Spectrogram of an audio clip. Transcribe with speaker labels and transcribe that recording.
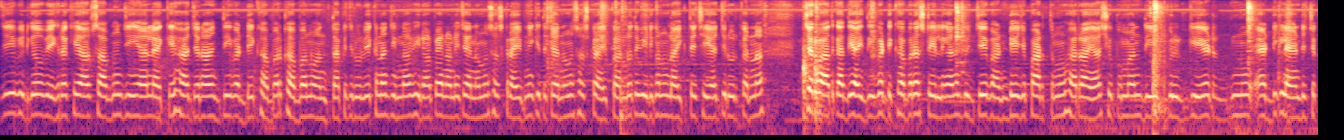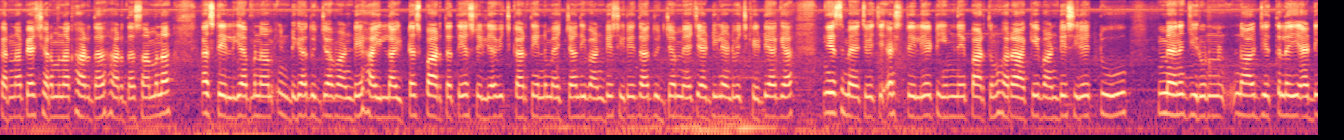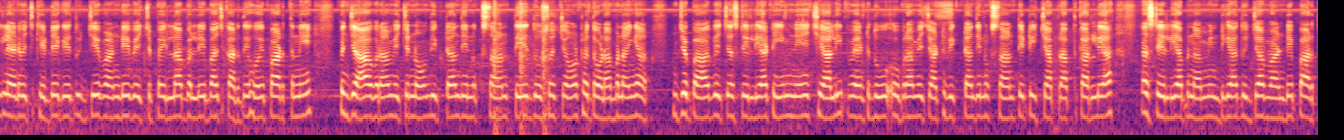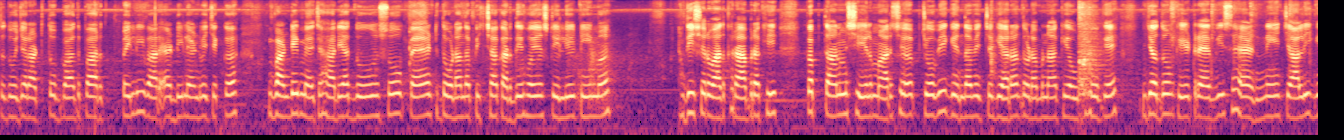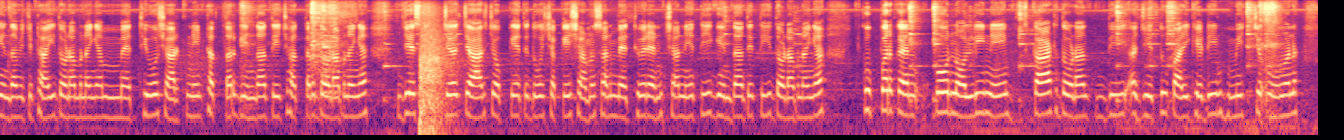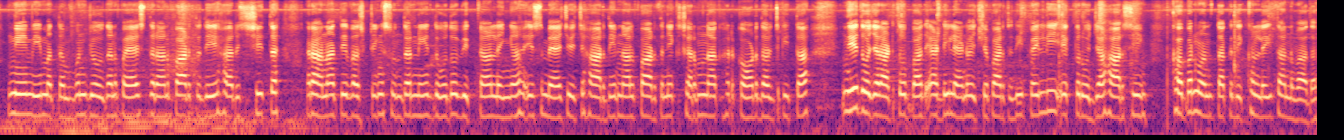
Speaker 1: ਜੀ ਵੀਡੀਓ ਵੇਖ ਰੱਖੇ ਆਪ ਸਭ ਨੂੰ ਜੀ ਆਇਆਂ ਲੈ ਕੇ ਹਾਜ਼ਰ ਹਾਂ ਅੱਜ ਦੀ ਵੱਡੀ ਖਬਰ ਖਬਰ ਨੂੰ ਅੰਤ ਤੱਕ ਜਰੂਰ ਵੇਖਣਾ। ਜਿੰਨਾ ਵੀਰਾਂ ਭੈਣਾਂ ਨੇ ਚੈਨਲ ਨੂੰ ਸਬਸਕ੍ਰਾਈਬ ਨਹੀਂ ਕੀਤਾ ਚੈਨਲ ਨੂੰ ਸਬਸਕ੍ਰਾਈਬ ਕਰ ਲਓ ਤੇ ਵੀਡੀਓ ਨੂੰ ਲਾਈਕ ਤੇ ਸ਼ੇਅਰ ਜਰੂਰ ਕਰਨਾ। ਸ਼ੁਰੂਆਤ ਕਰਦੇ ਅੱਜ ਦੀ ਵੱਡੀ ਖਬਰ, ਆਸਟ੍ਰੇਲੀਆ ਨੇ ਦੂਜੇ ਵਨਡੇ 'ਚ ਭਾਰਤ ਨੂੰ ਹਰਾਇਆ। ਸ਼ੁਭਮਨ ਦੀ ਬ੍ਰਿਗੇਡ ਨੂੰ ਐਡੀਲੈਂਡ 'ਚ ਕਰਨਾ ਪਿਆ ਸ਼ਰਮਨਾਕ ਹਾਰ ਦਾ ਹਾਰ ਦਾ ਸਾਹਮਣਾ। ਆਸਟ੍ਰੇਲੀਆ ਬਨਾਮ ਇੰਡੀਆ, ਦੂਜਾ ਵਨਡੇ ਹਾਈਲਾਈਟਸ ਭਾਰਤ ਅਤੇ ਆਸਟ੍ਰੇਲੀਆ ਵਿਚਕਾਰ ਤਿੰਨ ਮੈਚਾਂ ਦੀ ਵਨਡੇ ਸੀਰੀਜ਼ ਦਾ ਦੂਜਾ ਮੈਚ ਐਡੀਲੈਂਡ ਵਿੱਚ ਖੇਡਿਆ ਗਿਆ। ਇਸ ਮੈਚ ਵਿੱਚ ਆਸਟ੍ਰੇਲੀਆ ਟੀਮ ਨੇ ਭਾਰਤ ਨੂੰ ਹਰਾ ਕੇ ਵਨਡੇ ਸੀਰੀਜ਼ 2 ਮੈਨ ਜੀਰੋ ਨਾਲ ਜਿੱਤ ਲਈ ਐਡੀਲੈਂਡ ਵਿੱਚ ਖੇਡੇ ਗਏ। ਦੂਜੇ ਵਨਡੇ ਵਿੱਚ ਪਹਿਲਾ ਬੱਲੇਬਾਜ਼ ਕਰਦੇ ਹੋਏ ਭਾਰਤ ਨੇ 50 ਓਵਰਾਂ ਵਿੱਚ 9 ਵਿਕਟਾਂ ਦੇ ਨੁਕਸਾਨ ਤੇ 264 ਦੌੜਾਂ ਬਣਾਈਆਂ। ਜਵਾਬ ਵਿੱਚ ਆਸਟ੍ਰੇਲੀਆ ਟੀਮ ਨੇ 46.2 ਓਵਰਾਂ ਵਿੱਚ 8 ਵਿਕਟਾਂ ਦੇ ਨੁਕਸਾਨ ਤੇ ਟੀਚਾ ਪ੍ਰਾਪਤ ਕਰ ਲਿਆ। ਆਸਟ੍ਰੇਲੀਆ ਬਨਾਮ ਇੰਡੀਆ ਦੂਜਾ ਵਨਡੇ ਭਾਰਤ 2008 ਤੋਂ ਬਾਅਦ ਭਾਰਤ ਪਹਿਲੀ ਵਾਰ ਐਡੀਲੈਂਡ ਵਿੱਚ ਇੱਕ ਵਨਡੇ ਮੈਚ ਹਾਰਿਆ। 265 ਦੌੜਾਂ ਦਾ ਪਿੱਛਾ ਕਰਦੇ ਹੋਏ ਆਸਟ੍ਰੇਲੀਆਈ ਟੀਮ ਦੀ ਸ਼ੁਰੂਆਤ ਖਰਾਬ ਰੱਖੀ। ਕਪਤਾਨ ਮਿਸ਼ੇਲ ਮਾਰਚ 24 ਗੇਂਦਾਂ ਵਿੱਚ 11 ਦੌੜਾਂ ਬਣਾ ਕੇ ਆਊਟ ਹੋ ਗਏ, ਜਦੋਂ ਕਿ ਟ੍ਰੈਵਿਸ ਹੈਡ ਨੇ 40 ਗੇਂਦਾਂ ਵਿੱਚ 28 ਦੌੜਾਂ ਬਣਾਈਆਂ। ਮੈਥਿਊ ਸ਼ਾਰਟ ਨੇ 78 ਗੇਂਦਾਂ ਤੇ 74 ਦੌੜਾਂ ਬਣਾਈਆਂ, ਜਿਸ ਵਿੱਚ 4 ਚੌਕੇ ਤੇ 2 ਛੱਕੇ ਸ਼ਾਮਲ ਸਨ। ਮੈਥਿਊ ਰੈਨਸ਼ਾ ਨੇ 30 ਗੇਂਦਾਂ ਤੇ 30 ਦੌੜਾਂ ਬਣਾਈਆਂ। ਕੁੱਪਰ ਕੋਨੋਲੀ ਨੇ 61 ਦੌੜਾਂ ਦੀ ਅਜੇਤੂ ਪਾਰੀ ਖੇਡੀ। ਮਿਚ ਓਵਨ ਨੇ ਵੀ ਮਹੱਤਵਪੂਰਨ ਯੋਗਦਾਨ ਪਾਇਆ। ਇਸ ਦੌਰਾਨ ਭਾਰਤ ਦੇ ਹਰਸ਼ਿਤ ਰਾਣਾ ਤੇ ਵਸਟਿੰਗ ਸੁੰਦਰ ਨੇ ਦੋ ਦੋ ਵਿਕਟਾਂ ਲਈਆਂ। ਇਸ ਮੈਚ ਵਿੱਚ ਹਾਰ ਦੇ ਨਾਲ ਭਾਰਤ ਨੇ ਇੱਕ ਸ਼ਰਮਨਾਕ ਰਿਕਾਰਡ ਦਰਜ ਕੀਤਾ। ਇਹ 2008 ਤੋਂ ਬਾਅਦ ਐਡੀਲੈਂਡ ਵਿੱਚ ਭਾਰਤ ਦੀ ਪਹਿਲੀ ਇੱਕ ਰੋਜ਼ਾ ਹਾਰ ਸੀ। ਖਬਰ ਨੂੰ ਅੰਤ ਤੱਕ ਦੇਖਣ ਲਈ ਧੰਨਵਾਦ।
